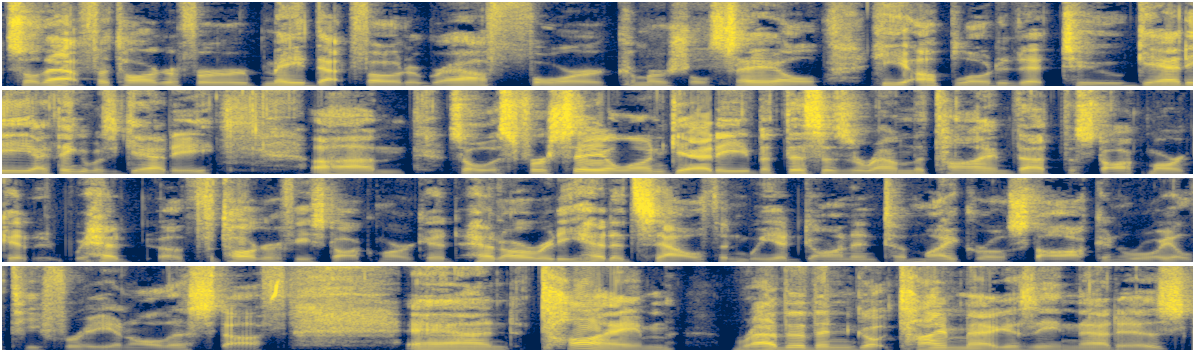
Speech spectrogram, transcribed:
So that photographer made that photograph for commercial sale. He uploaded it to getty i think it was getty um, so it was for sale on getty but this is around the time that the stock market had uh, photography stock market had already headed south and we had gone into micro stock and royalty free and all this stuff. And time rather than go time magazine that is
